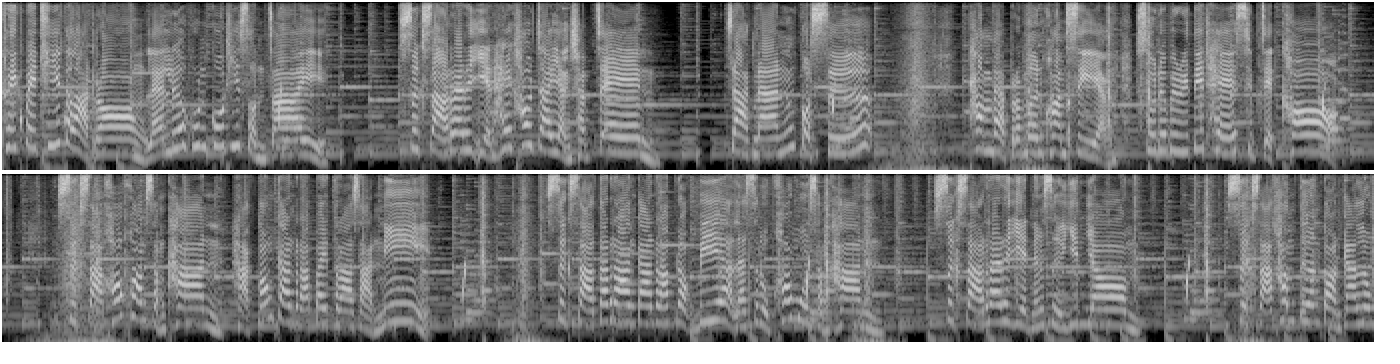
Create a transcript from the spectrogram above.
คลิกไปที่ตลาดรอง และเลือกหุ้นกู้ที่สนใจ ศึกษารายละเอียดให้เข้าใจอย่างชัดเจน จากนั้นกดซื้อ ทำแบบประเมินความเสี่ยง suitability test 17 ข้อ ศึกษาข้อความสำคัญ หากต้องการรับใบตราสารหนี้ ศึกษาตารางการรับดอกเบี้ย และสรุปข้อมูลสำคัญ ศึกษารายละเอียดหนังสือยินยอม ศึกษาคำเตือนก่อนการลง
